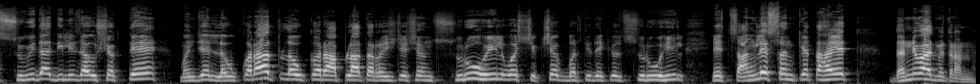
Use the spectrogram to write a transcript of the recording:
सुविधा दिली जाऊ शकते. म्हणजे लवकरात लवकर आपलं आता रजिस्ट्रेशन सुरू होईल व शिक्षक भरती देखील सुरू होईल. हे चांगले संकेत आहेत. धन्यवाद मित्रांनो.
